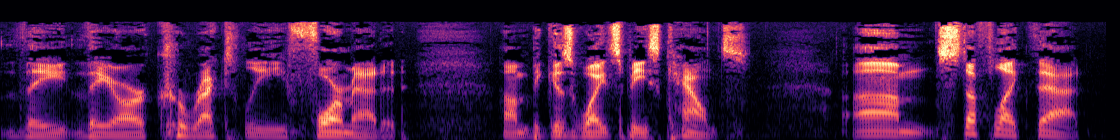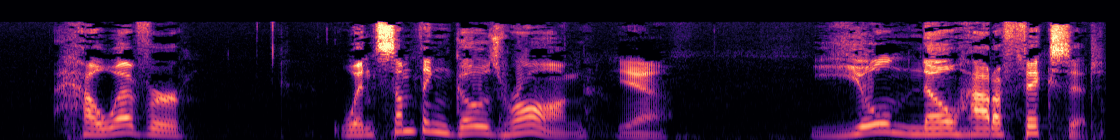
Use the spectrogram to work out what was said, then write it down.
they they are correctly formatted um, because white space counts. Um, stuff like that. However, when something goes wrong, yeah, you'll know how to fix it.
